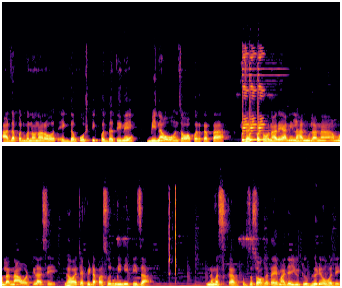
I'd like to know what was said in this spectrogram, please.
आज आपण बनवणार आहोत एकदम पौष्टिक पद्धतीने बिना ओव्हनचा वापर करता झटपट होणारे आणि लहान मुलांना मुलांना आवडतील असे गव्हाच्या पिठापासून मिनी पिझ्झा नमस्कार तुमचं स्वागत आहे माझ्या यूट्यूब व्हिडिओमध्ये.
